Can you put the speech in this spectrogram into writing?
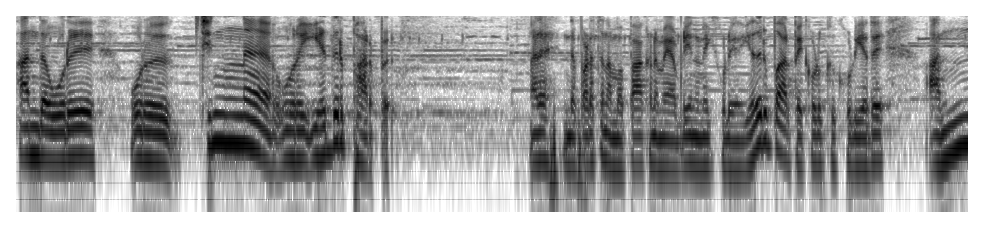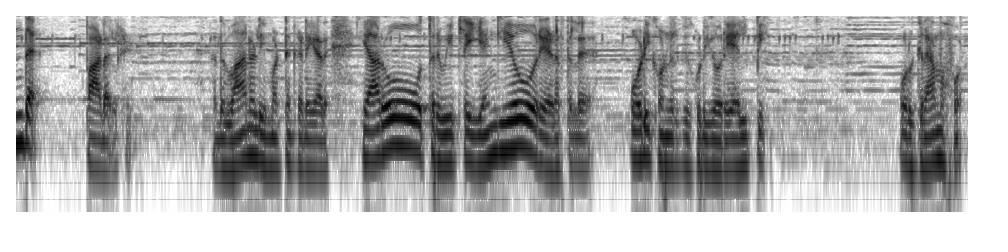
அந்த ஒரு ஒரு சின்ன ஒரு எதிர்பார்ப்பு. அட இந்த படத்தை நம்ம பார்க்கணுமே அப்படின்னு நினைக்கக்கூடிய எதிர்பார்ப்பை கொடுக்கக்கூடியது அந்த பாடல்கள். அது வானொலி மட்டும் கிடையாது. யாரோ ஒருத்தர் வீட்டில் எங்கேயோ ஒரு இடத்துல ஓடிக்கொண்டிருக்கக்கூடிய ஒரு எல்பி ஒரு கிராமஃபோன்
